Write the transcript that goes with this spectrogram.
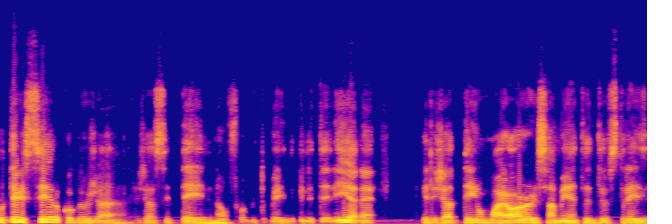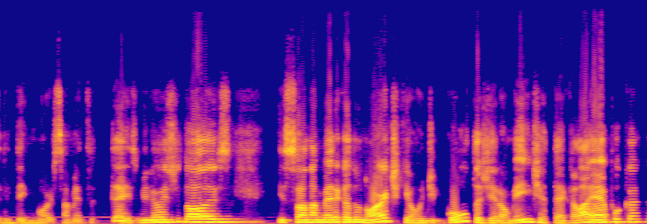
o terceiro, como eu já, já citei, ele não foi muito bem de bilheteria, né? Ele já tem o maior orçamento entre os três, ele tem um orçamento de 10 milhões de dólares, e só na América do Norte, que é onde conta geralmente até aquela época,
